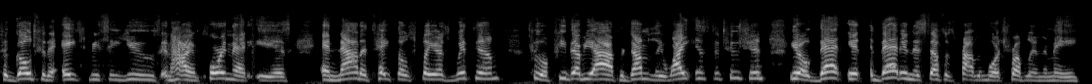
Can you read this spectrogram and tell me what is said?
to go to the HBCUs and how important that is. And now to take those players with him to a PWI, a predominantly white institution, you know, that it that in itself is probably more troubling to me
